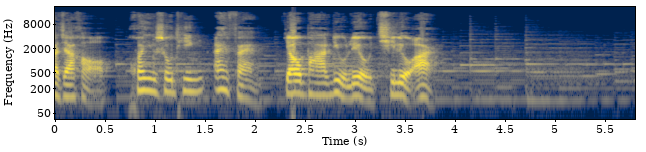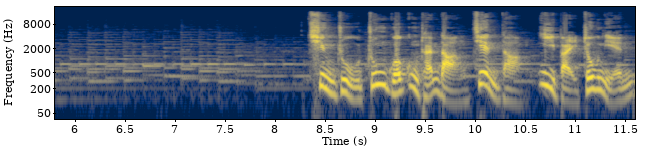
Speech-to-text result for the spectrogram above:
大家好，欢迎收听 FM 幺八六六七六二，庆祝中国共产党建党一百周年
